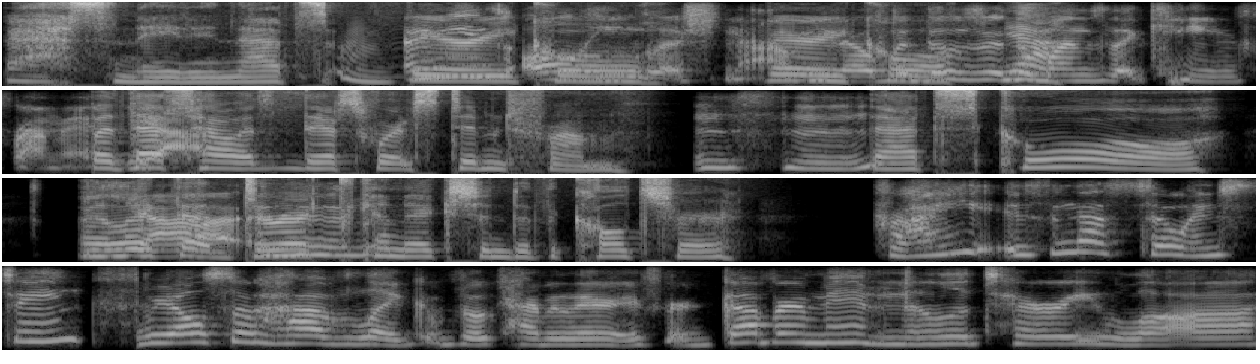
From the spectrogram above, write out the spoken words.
Fascinating. That's very I mean, cool. all English now, Very you know, cool. but those are Yeah. the ones that came from it. But that's how it that's where it stemmed from. how hmm That's cool. I like Yeah, that and direct then- connection to the culture. Right? Isn't that so interesting? We also have like vocabulary for government, military, law,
